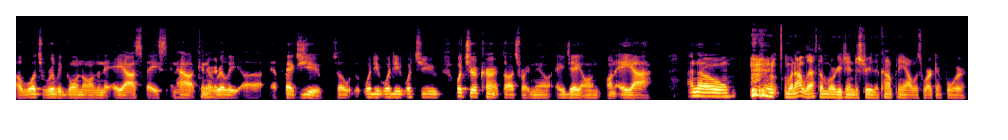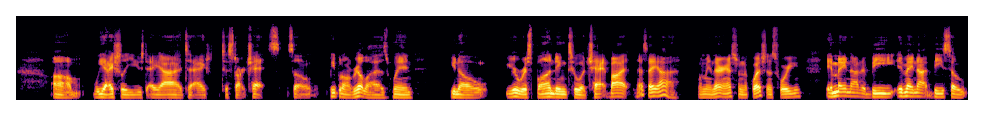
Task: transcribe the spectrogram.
of what's really going on in the AI space and how it can right. really uh, affect you. So, what do you what do you what you what's your current thoughts right now, AJ, on on AI? I know when I left the mortgage industry, the company I was working for, um, we actually used AI to act, to start chats. So people don't realize when you know you're responding to a chat bot, that's AI. I mean, they're answering the questions for you. It may not be it may not be so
